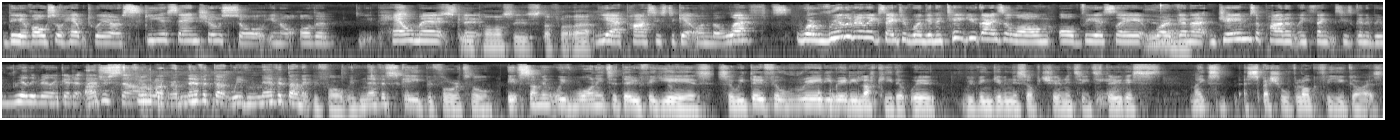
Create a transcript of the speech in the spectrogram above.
They have also helped with our ski essentials, so, you know, all the helmets, Ski the, passes, stuff like that. yeah, passes to get on the lifts. We're really, really excited. We're gonna take you guys along. Obviously, we're gonna. James apparently thinks he's gonna be really, really good at this. I just so. feel like I've never done. We've never done it before. We've never skied before at all. It's something we've wanted to do for years. So we do feel really, really lucky that we we've been given this opportunity to Yeah. do this. Make some, a special vlog for you guys.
